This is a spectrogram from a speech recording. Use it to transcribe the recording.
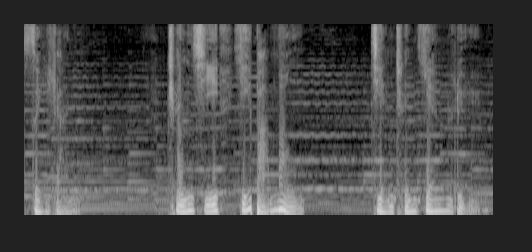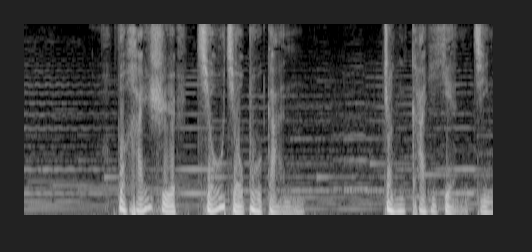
虽然晨曦已把梦剪成烟缕，我还是久久不敢睁开眼睛。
